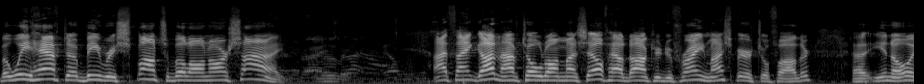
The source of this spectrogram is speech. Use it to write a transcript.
But we have to be responsible on our side. I thank God, and I've told on myself how Dr. Dufresne, my spiritual father, uh, you know,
